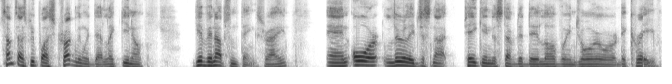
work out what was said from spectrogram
sometimes people are struggling with that, like, you know, giving up some things, right? And, or literally just not taking the stuff that they love or enjoy or they crave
